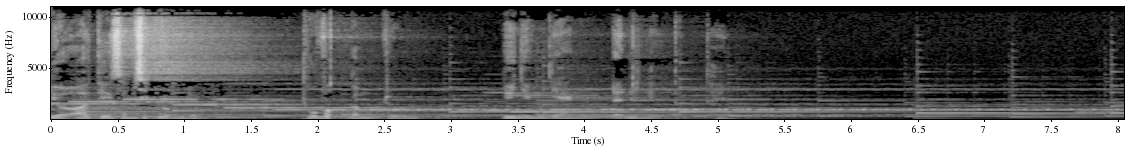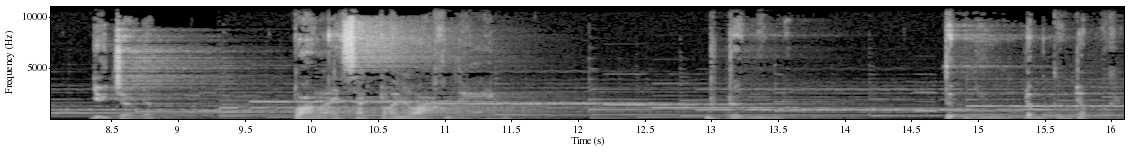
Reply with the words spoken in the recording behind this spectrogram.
Giữa tiếng sấm sét đùng đùng Thú vật gầm rú. Như nhân gian đến ngày tận thế Dưới trời đất, Toàn là ánh sáng trói lòa không thể hé Đất trời ngưng Tự như đâm cứng trong khắc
